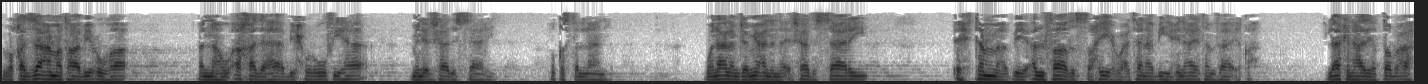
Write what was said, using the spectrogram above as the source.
وقد زعم طابعها أنه أخذها بحروفها من إرشاد الساري القسطلاني. ونعلم جميعا أن إرشاد الساري اهتم بالفاظ الصحيح واعتنى به عناية فائقة. لكن هذه الطبعة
